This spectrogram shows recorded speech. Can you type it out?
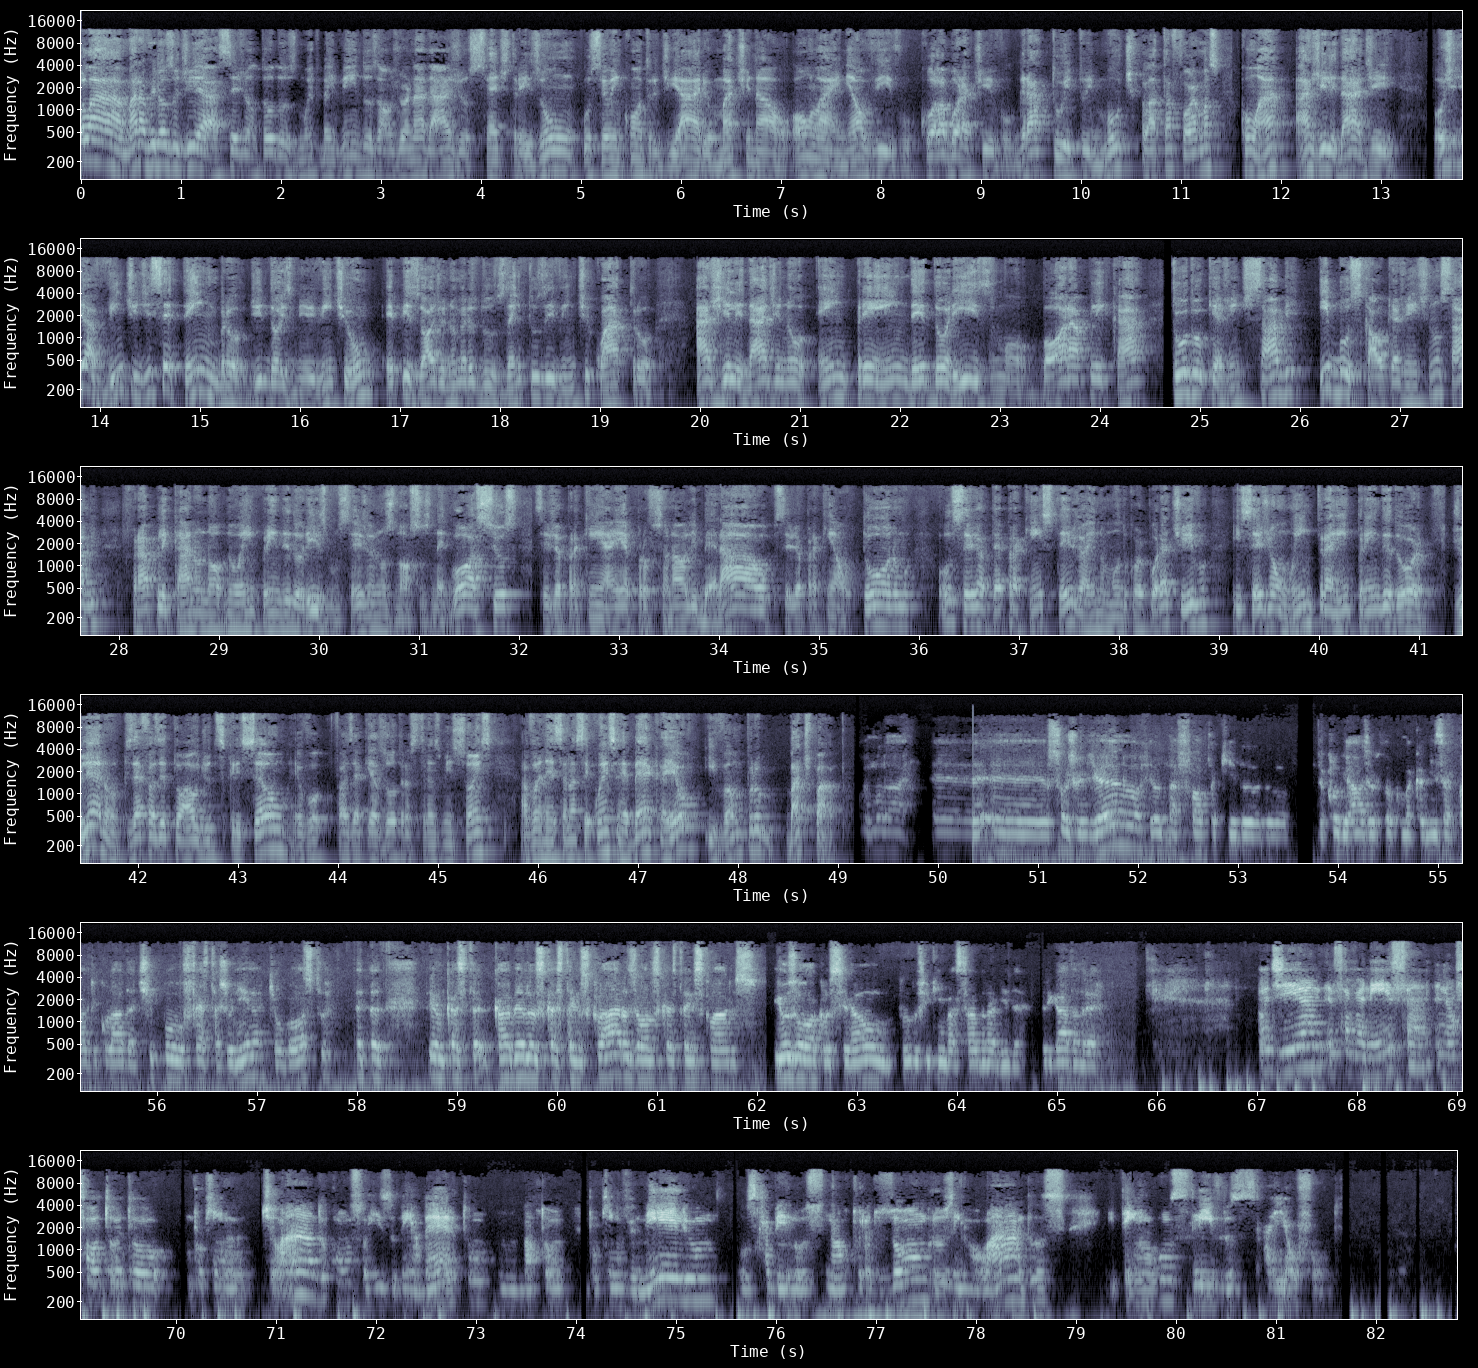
Olá, maravilhoso dia! Sejam todos muito bem-vindos ao Jornada Ágil 731, o seu encontro diário, matinal, online, ao vivo, colaborativo, gratuito e multiplataformas com a agilidade. Hoje, dia 20 de setembro de 2021, episódio número 224. Agilidade no empreendedorismo. Bora aplicar tudo o que a gente sabe e buscar o que a gente não sabe para aplicar no, no, empreendedorismo, seja nos nossos negócios, seja para quem aí é profissional liberal, seja para quem é autônomo, ou seja até para quem esteja aí no mundo corporativo e seja um intraempreendedor. Juliano, quiser fazer tua audiodescrição, eu vou fazer aqui as outras transmissões. A Vanessa na sequência, Rebeca, eu e vamos pro bate-papo. Vamos lá. É, é, eu sou Juliano, eu na foto aqui do, do do Clubhouse eu estou com uma camisa quadriculada tipo festa junina, que eu gosto. Tenho casta cabelos castanhos claros, olhos castanhos claros. E uso óculos, senão tudo fica embaçado na vida. Obrigado, André. Bom dia, eu sou a Vanessa. E na foto eu estou um pouquinho de lado, com um sorriso bem aberto, um batom um pouquinho vermelho, os cabelos na altura dos ombros, enrolados, e tenho alguns livros aí ao fundo.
